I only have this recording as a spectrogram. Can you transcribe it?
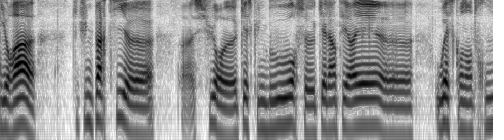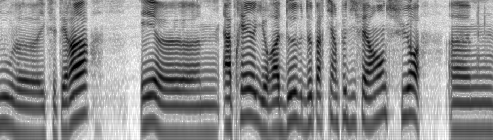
Il y aura toute une partie euh, euh, sur qu'est-ce qu'une bourse, quel intérêt, où est-ce qu'on en trouve, etc. Et après, il y aura deux, deux, parties un peu différentes sur, en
